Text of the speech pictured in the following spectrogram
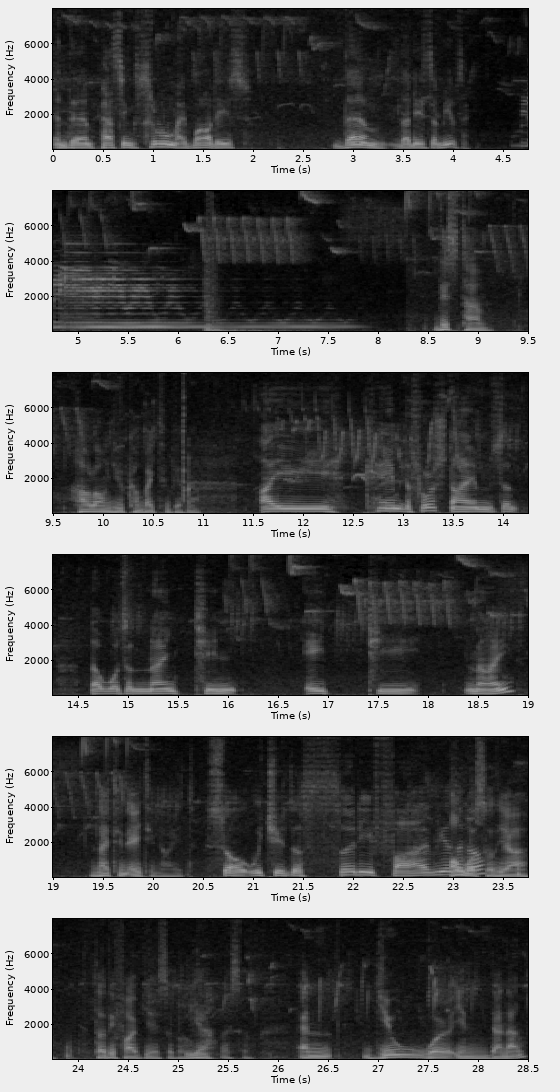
and then passing through my bodies. Them that is the music. This time, how long you come back to Vietnam? I came the first time. That, that was in 1989. 1989. So, which is the 35 years Almost, ago. uh, yeah, 35 years ago. Yeah. Saw. And you were in Da Nang,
